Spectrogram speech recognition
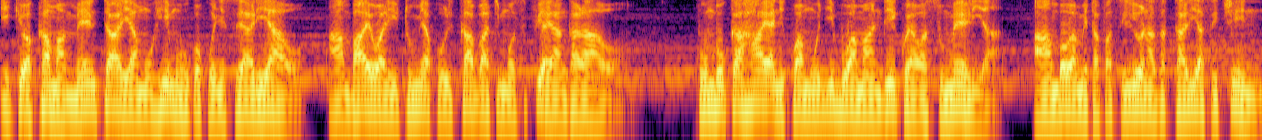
ikiwa kama mental ya muhimu huko kwenye sayari yao ambayo waliitumia kulikava atmosphere ya anga lao. Kumbuka, haya ni kwa mujibu wa maandiko ya Wasumeria ambayo yametafasiliwa na Zakaria Sitchin,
